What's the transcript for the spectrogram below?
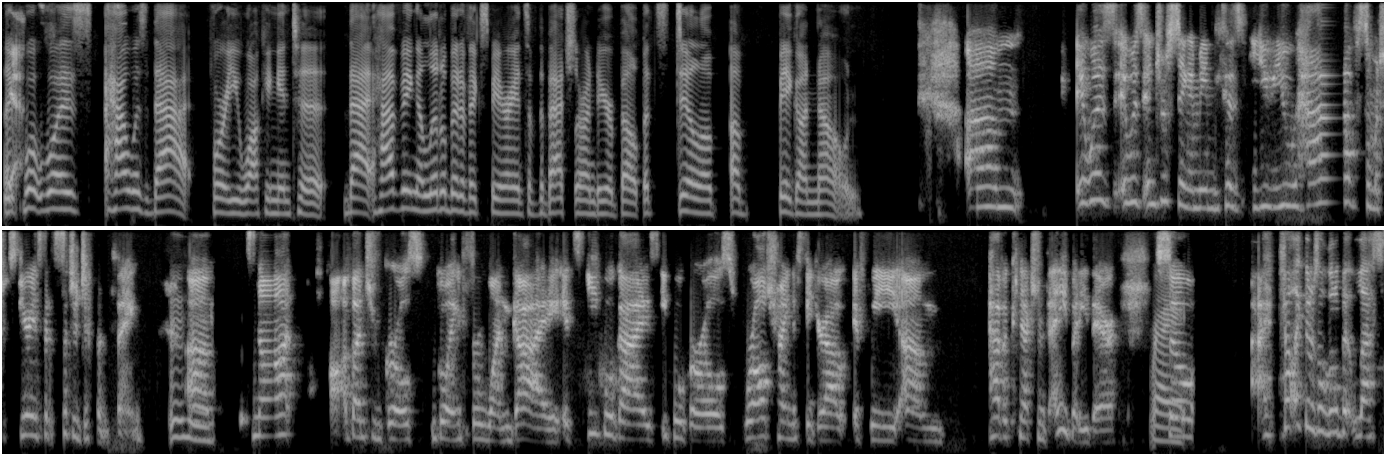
Like Yes. what was how was that for you walking into that having a little bit of experience of The Bachelor under your belt but still a, a big unknown. Um, it was it was interesting. I mean, because you you have so much experience, but it's such a different thing. Mhm. Um, it's not a bunch of girls going for one guy. It's equal guys, equal girls. We're all trying to figure out if we um, have a connection with anybody there. right. So I felt like there was a little bit less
